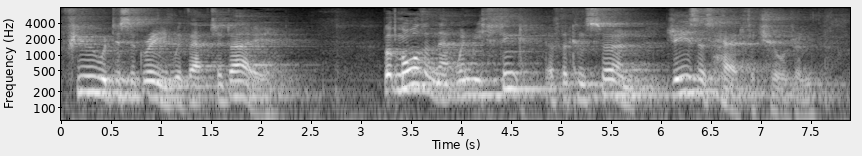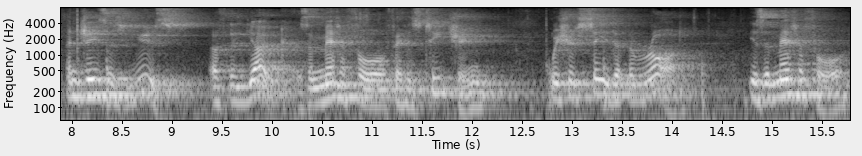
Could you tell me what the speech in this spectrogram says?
Few would disagree with that today. But more than that, when we think of the concern Jesus had for children and Jesus' use of the yoke as a metaphor for his teaching, we should see that the rod is a metaphor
